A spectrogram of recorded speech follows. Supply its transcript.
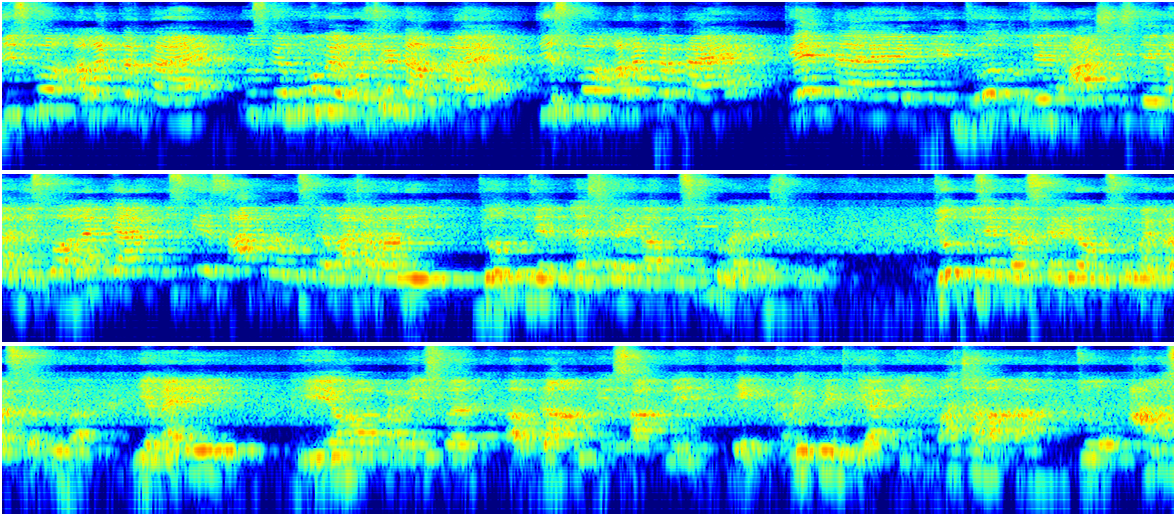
जिसको अलग करता है, उसके मुँह में वचन डालता है, जिसको अलग करता है, कहता है कि जो तुझे आशीष देगा, जिसको अलग किया है, उसके साथ में उसने वाचा बांधी। जो तुझे ब्लेस करेगा, उसी को मैं ब्लेस करूँगा। जो तुझे कर्ज करेगा, उसको मैं कर्ज कर दूँगा। ये मैं नहीं, यह परमेश्वर अब्राहम के साथ में एक कमिटमेंट किया, एक वाचा बांधा, जो आज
